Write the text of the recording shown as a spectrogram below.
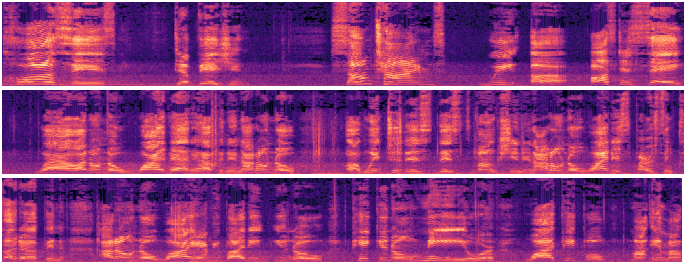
causes division. Sometimes we uh, often say, wow, I don't know why that happened, and I don't know I went to this this function and I don't know why this person cut up and I don't know why everybody you know picking on me or why people my in my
